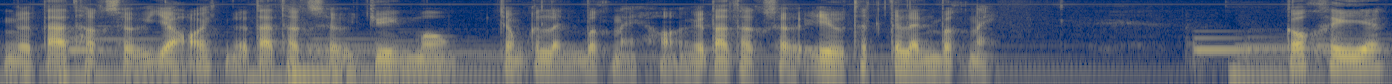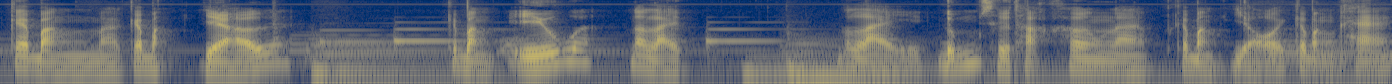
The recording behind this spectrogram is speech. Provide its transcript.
người ta thật sự giỏi, người ta thật sự chuyên môn trong cái lĩnh vực này. Họ, người ta thật sự yêu thích cái lĩnh vực này. Có khi cái bằng mà cái bằng dở cái bằng yếu nó lại nó lại đúng sự thật hơn là cái bằng giỏi, cái bằng khá.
